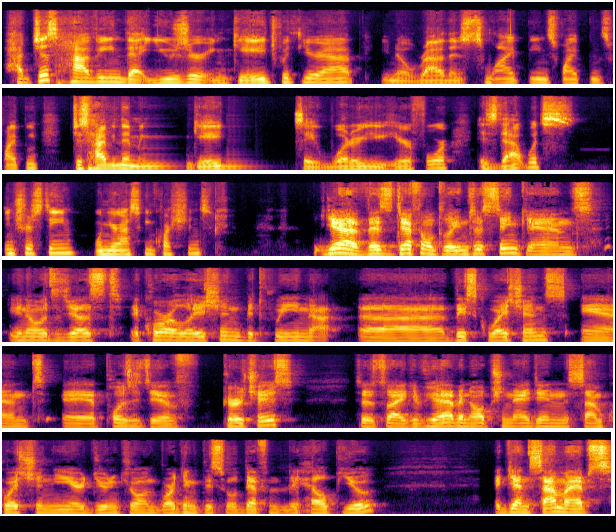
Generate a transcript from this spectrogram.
ha- just having that user engage with your app, you know, rather than swiping, swiping, swiping, just having them engage, say, what are you here for? Is that what's interesting when you're asking questions? Yeah, that's definitely interesting, and you know, it's just a correlation between uh, these questions and a positive purchase. So it's like if you have an option adding some questionnaire during your onboarding, this will definitely help you. Again, some apps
